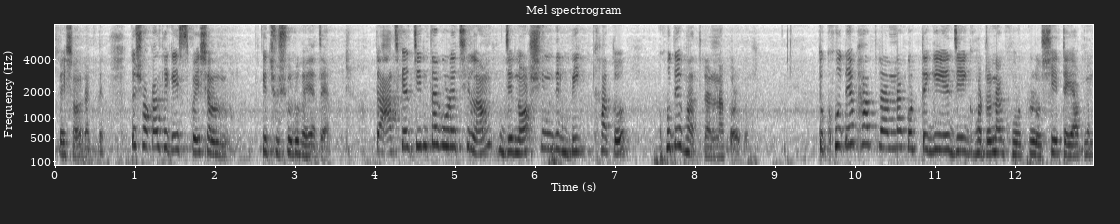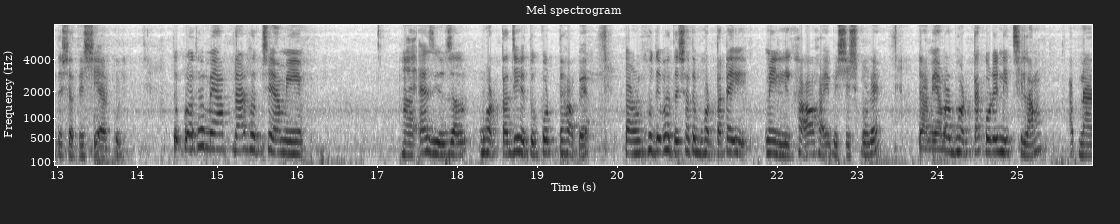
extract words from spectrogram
স্পেশাল রাখতে। তো সকাল থেকে স্পেশাল কিছু শুরু হয়ে যায়। তো আজকে চিন্তা করেছিলাম যে নরসিংদীর বিখ্যাত খুদে ভাত রান্না করব। তো খুদে ভাত রান্না করতে গিয়ে যে ঘটনা ঘটলো সেটাই আপনাদের সাথে শেয়ার করি। তো প্রথমে আপনার হচ্ছে আমি অ্যাজ ইউজাল ভর্তা যেহেতু করতে হবে, কারণ খুদে ভাতের সাথে ভর্তাটাই মেইনলি খাওয়া হয় বিশেষ করে। আমি আবার ভর্তা করে নিচ্ছিলাম। আপনার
